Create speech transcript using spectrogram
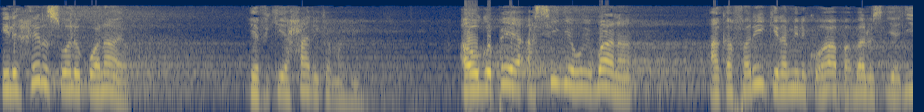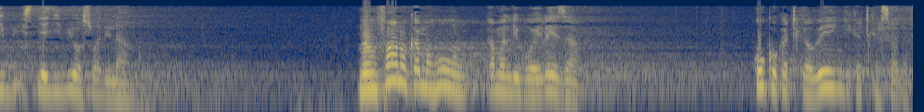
Ile hirs walikuwa nayo yafikia hali kama hii. Aogopea asije huyu bwana akafariki na mimi niko hapa bado sijajibu sijajibiwa swali langu na mfano kama huu kama nilivyoeleza uko katika wengi katika salaf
